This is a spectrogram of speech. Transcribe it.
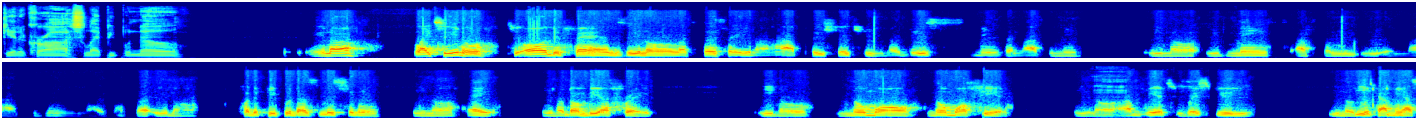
get across, let people know. you know, like to you know, to all the fans, you know, like I say, you know, I appreciate you. You know, this means a lot to me. You know, it means absolutely a lot to me. Like thought, you know, for the people that's listening, you know, hey, you know, don't be afraid. You know, no more, no more fear. You know. I'm here to rescue you. You know, look at me as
